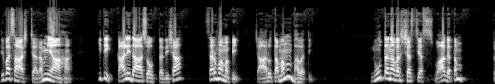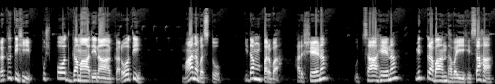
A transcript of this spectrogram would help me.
दिवसाश्च रम्याः इति कालिदासोक्तदिशा सर्वमपि चारुतमं भवति। नूतनवर्षस्य स्वागतं प्रकृतिः पुष्पोद्गमादिना करोति। ಮಾನವಸ್ತು. ಇದಂ ಪರ್ವ. ಹರ್ಷೇಣ, ಉತ್ಸಾಹೇನ ಮಿತ್ರಬಾಂಧವೈ ಸಹ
